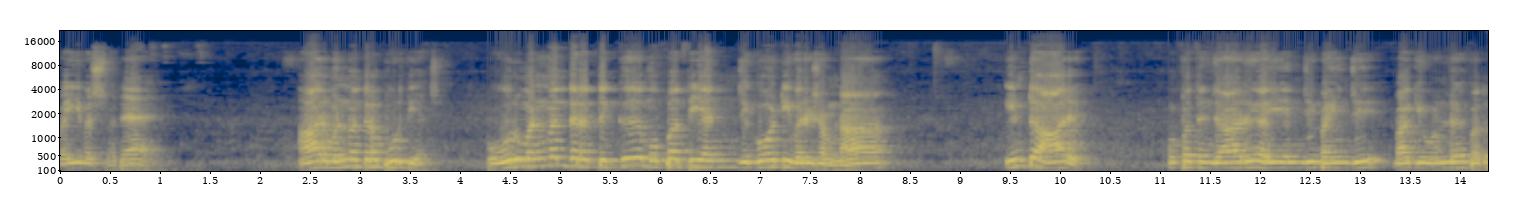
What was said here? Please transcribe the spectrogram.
வைவஸ்வத. ஆறு மன்வந்தரம் பூர்த்தியாச்சு. ஒரு மன்வந்தரத்துக்கு முப்பத்தி அஞ்சு கோடி வருஷம்னா இன்ட்டு ஆறு. முப்பத்தஞ்சு ஆறு ஐ அஞ்சு பதினஞ்சு பாக்கி ஒன்று பத்து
